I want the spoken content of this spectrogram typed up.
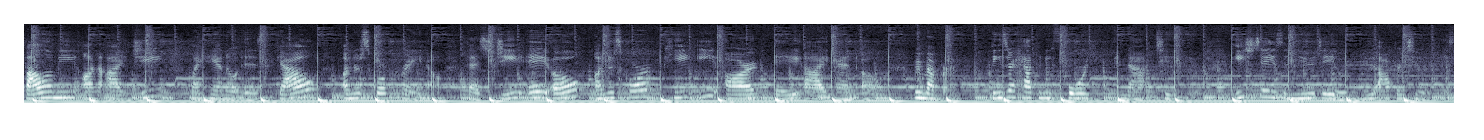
Follow me on IG. My handle is Gal underscore Peraino. That's G A O underscore P E R A I N O. Remember, things are happening for you and not to you. Each day is a new day with new opportunities.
